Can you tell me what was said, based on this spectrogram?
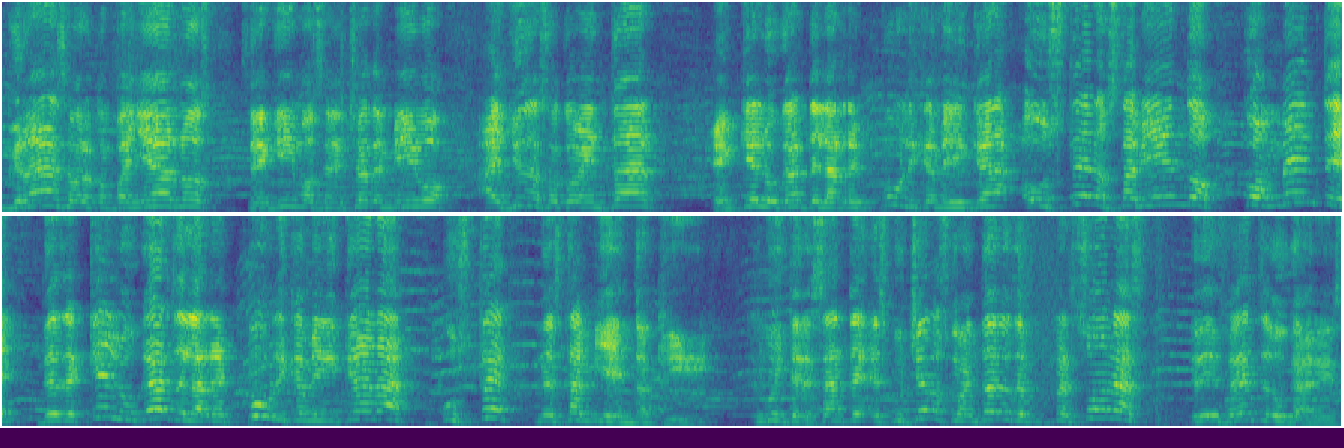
Gracias por acompañarnos. Seguimos en el chat en vivo. Ayúdanos a comentar en qué lugar de la República Mexicana usted nos está viendo. Comente desde qué lugar de la República Mexicana usted nos está viendo aquí. Es muy interesante escuchar los comentarios de personas de diferentes lugares.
